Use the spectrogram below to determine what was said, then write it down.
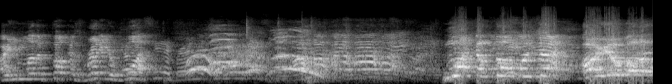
Are you motherfuckers ready or what? What the fuck was that? Are you motherfuckers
